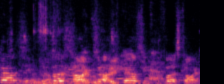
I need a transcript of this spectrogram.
bouncing for the first time tonight? Who's bouncing for the first time?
